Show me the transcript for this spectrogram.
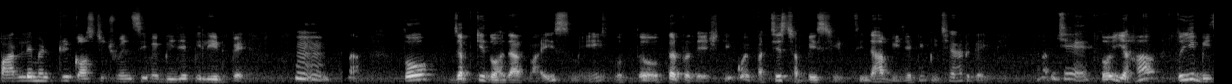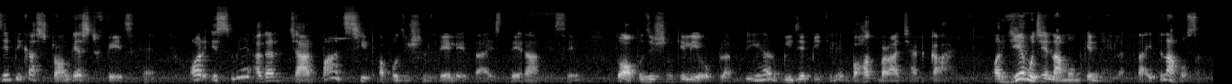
पार्लियामेंट्री कॉन्स्टिट्यूएंसी में बीजेपी लीड पे है। हम्म, हम्म। तो जबकि 2022 में उत्तर प्रदेश की कोई 25-26 सीट थी जहाँ बीजेपी पीछे हट गई थी तो यहाँ तो ये बीजेपी का स्ट्रॉन्गेस्ट फ़ेज़ है और इसमें अगर चार पाँच सीट अपोजिशन ले लेता है इस तेरह में से तो अपोजिशन के लिए उपलब्धि है और बीजेपी के लिए बहुत बड़ा झटका है। और ये मुझे नामुमकिन नहीं लगता इतना हो सकता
